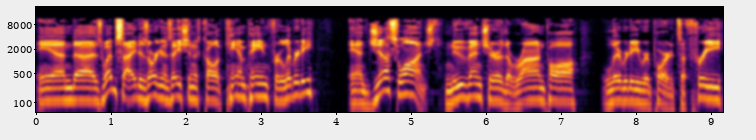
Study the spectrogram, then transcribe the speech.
And uh, his website, his organization is called Campaign for Liberty and just launched new venture, the Ron Paul Liberty Report. It's a free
